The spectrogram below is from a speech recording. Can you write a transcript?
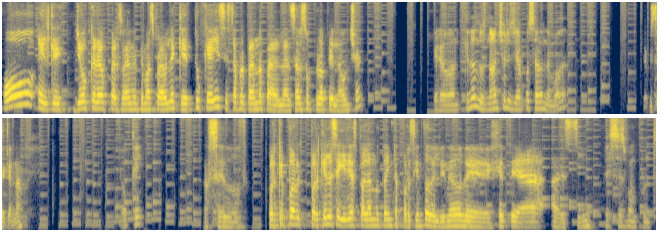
o el que yo creo personalmente más probable que 2K se está preparando para lanzar su propio launcher. Pero, ¿qué no los launchers ya pasaron de moda? ¿Viste que no? Ok. No sé, dude. ¿Por qué, por, qué le seguirías pagando 30% del dinero de GTA a Steam? Ese es buen punto.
